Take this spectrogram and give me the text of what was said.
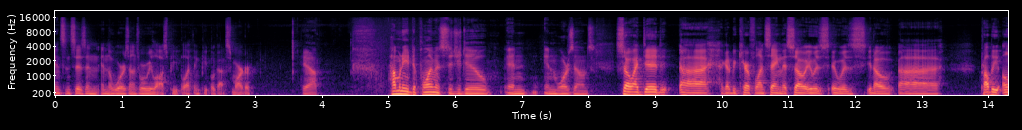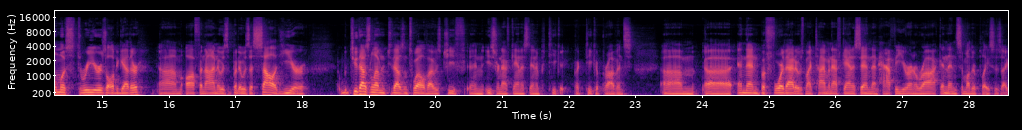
instances in, in the war zones where we lost people, I think people got smarter. Yeah. How many deployments did you do in in war zones? So I did. Uh, I got to be careful on saying this. So it was it was you know uh, probably almost three years altogether, um, off and on. It was but it was a solid year. 2011 2012, I was chief in eastern Afghanistan in Paktika, Paktika province. Um, uh, and then before that, it was my time in Afghanistan, then half a year in Iraq, and then some other places I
